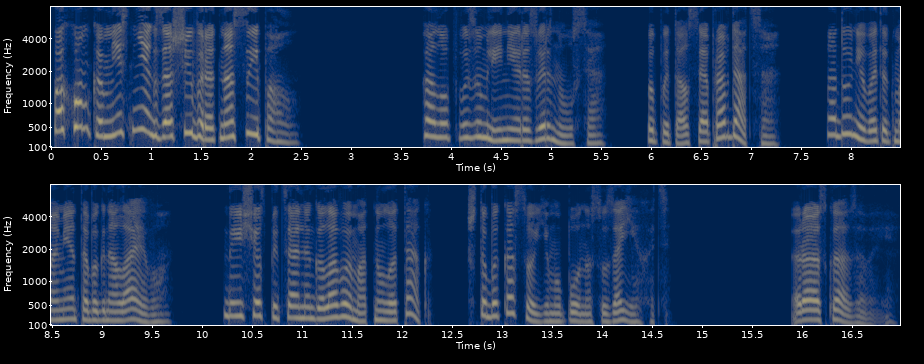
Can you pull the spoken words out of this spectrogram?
Пахомка мне снег за шиворот насыпал!» Холоп в изумлении развернулся, попытался оправдаться, а Дуня в этот момент обогнала его, да еще специально головой мотнула так, чтобы косой ему по носу заехать. «Рассказывай»,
